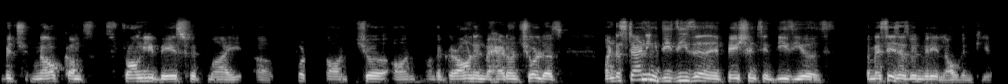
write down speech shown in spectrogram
which now comes strongly based with my uh, foot on, on, on the ground and my head on shoulders, understanding diseases and patients in these years, the message has been very loud and clear.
